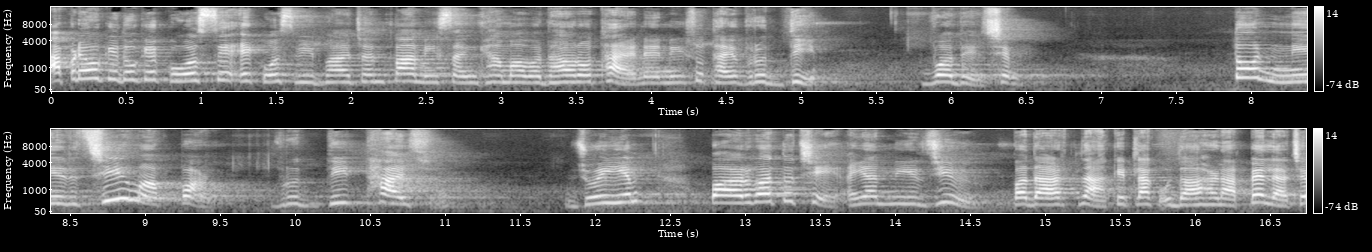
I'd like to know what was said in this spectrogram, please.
આપણે એવું કીધું કે કોષ છે એ કોષ વિભાજન પામી સંખ્યામાં વધારો થાય અને એની શું થાય? વૃદ્ધિ વધે છે. તો નિર્જીવમાં પણ વૃદ્ધિ થાય છે. જોઈએ, પર્વત છે, અહીંયા નિર્જીવ પદાર્થના કેટલાક ઉદાહરણ આપેલા છે.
